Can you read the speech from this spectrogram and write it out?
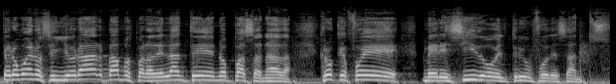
Pero bueno, sin llorar, vamos para adelante, no pasa nada. Creo que fue merecido el triunfo de Santos.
